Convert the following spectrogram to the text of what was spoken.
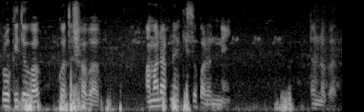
প্রকৃতগত স্বভাব। আমার আপনার কিছু করার নেই। ধন্যবাদ।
